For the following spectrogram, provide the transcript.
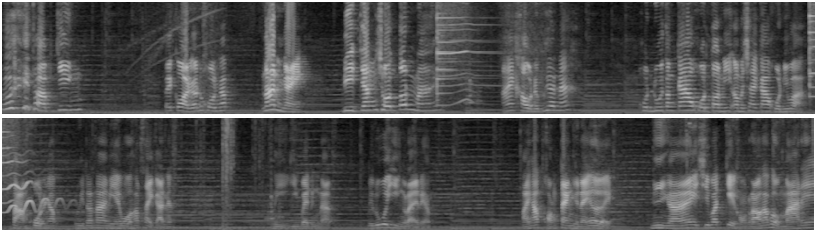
เฮ้ยถามจริง ไปก่อนครับทุกคนครับ นั่นไง ดีดยังชนต้นไม้ไอ้เข่านะเพื่อนนะ คนดูตั้ง 9 คนตอนนี้เอาไม่ใช่ 9 คนนี่ว่า3คนครับอุ้ยด้านหน้ามีไอ้วอลครับใส่กันเนี่ยนี่ยิงไปหนึ่งนัดไม่รู้ว่ายิงอะไรนะครับไปครับของแต่งอยู่ไหนเอ่ยนี่ไงชีวัตเกตของเราครับผมมาแล้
